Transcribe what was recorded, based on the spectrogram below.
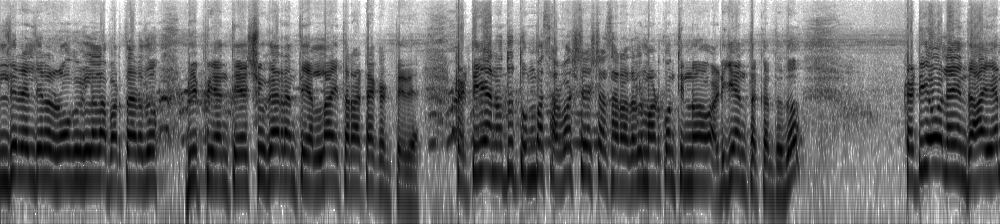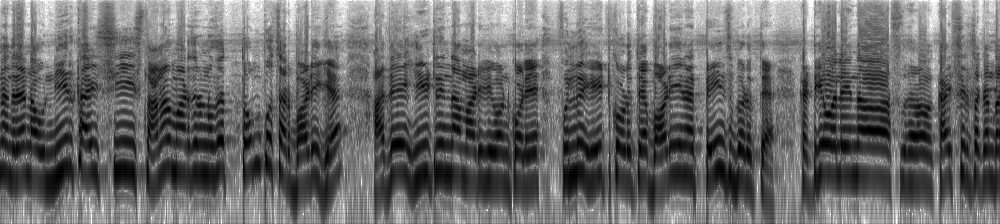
ಇಲ್ದಿರ ಇಲ್ದಿರೋ ರೋಗಗಳೆಲ್ಲ ಬರ್ತಾ ಇರೋದು. ಬಿ ಪಿ ಅಂತೆ ಶುಗರ್ ಅಂತೆ, ಎಲ್ಲ ಈ ಥರ ಅಟ್ಯಾಕ್ ಆಗ್ತಾಯಿದೆ ಕಟ್ಟಿಗೆ ಅನ್ನೋದು ತುಂಬ ಸರ್ವಶ್ರೇಷ್ಠ ಸರ್, ಅದರಲ್ಲಿ ಮಾಡ್ಕೊಂಡು ತಿನ್ನೋ ಅಡುಗೆ ಅಂತಕ್ಕಂಥದ್ದು. ಕಟ್ಟಿಗೆ ಒಲೆಯಿಂದ ಏನಂದರೆ ನಾವು ನೀರು ಕಾಯಿಸಿ ಸ್ನಾನ ಮಾಡಿದ್ರೂ ತಂಪು ಸರ್ ಬಾಡಿಗೆ. ಅದೇ ಹೀಟ್ರಿಂದ ಮಾಡಿದ್ದೀವಿ ಅಂದ್ಕೊಳ್ಳಿ ಫುಲ್ಲು ಹೀಟ್ ಕೊಡುತ್ತೆ, ಬಾಡಿನ ಪೇಯ್ನ್ಸ್ ಬರುತ್ತೆ. ಕಟ್ಟಿಗೆ ಒಲೆಯಿಂದ ಕಾಯಿಸಿರ್ತಕ್ಕಂಥ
